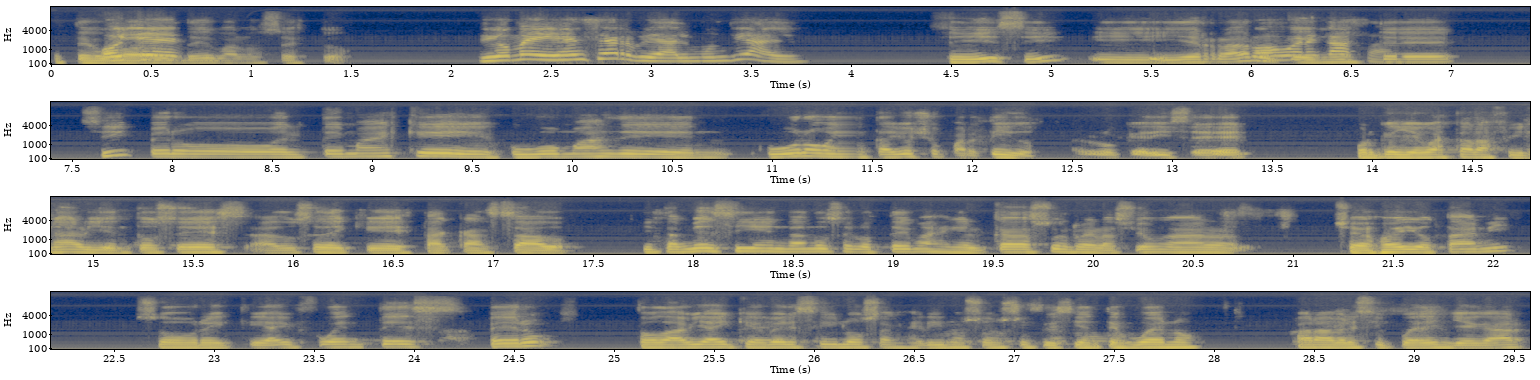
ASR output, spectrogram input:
Este jugador Oye. de baloncesto. Digo, me dije en Serbia, el mundial. Sí, sí, y, y es ¿Va a raro que en casa? esté- Sí, pero el tema es que jugó más de, jugó 98 partidos, lo que dice él, porque llegó hasta la final y entonces aduce de que está cansado. Y también siguen dándose los temas en el caso en relación a Shohei Otani, sobre que hay fuentes, pero todavía hay que ver si los angelinos son suficientes buenos para ver si pueden llegar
